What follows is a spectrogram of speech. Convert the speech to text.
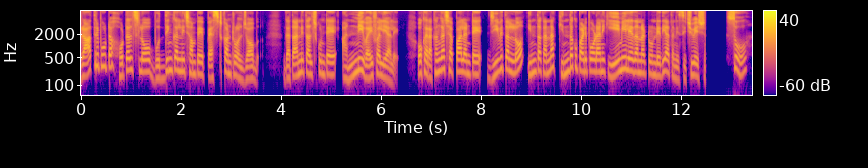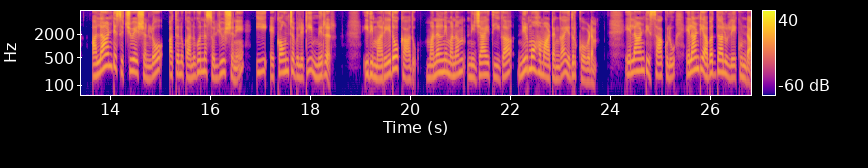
రాత్రిపూట హోటల్స్లో బొద్దింకల్ని చంపే పెస్ట్ కంట్రోల్ జాబ్. గతాన్ని తలుచుకుంటే అన్నీ వైఫల్యాలే. ఒక రకంగా చెప్పాలంటే జీవితంలో ఇంతకన్నా కిందకు పడిపోవడానికి ఏమీ లేదన్నట్టుండేది అతని సిచ్యువేషన్. సో అలాంటి సిచ్యువేషన్లో అతను కనుగొన్న సొల్యూషనే ఈ అకౌంటబిలిటీ మిర్రర్. ఇది మరేదో కాదు మనల్ని మనం నిజాయితీగా నిర్మోహమాటంగా ఎదుర్కోవడం. ఎలాంటి సాకులు ఎలాంటి అబద్ధాలు లేకుండా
